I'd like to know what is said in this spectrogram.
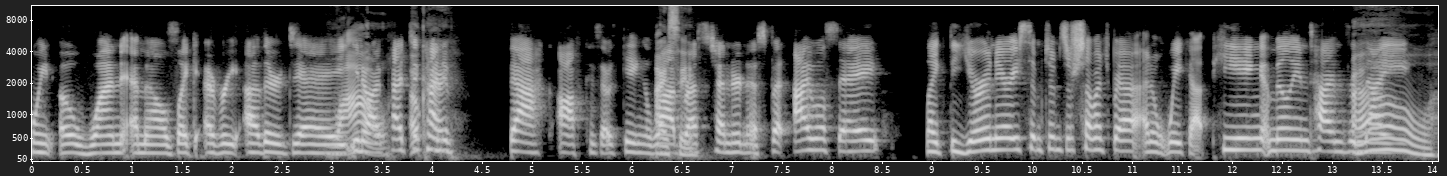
0.01 mLs like every other day. Wow. You know, I've had to okay. kind of back off because I was getting a lot of breast tenderness. But I will say, like the urinary symptoms are so much better. I don't wake up peeing a million times a oh. night.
